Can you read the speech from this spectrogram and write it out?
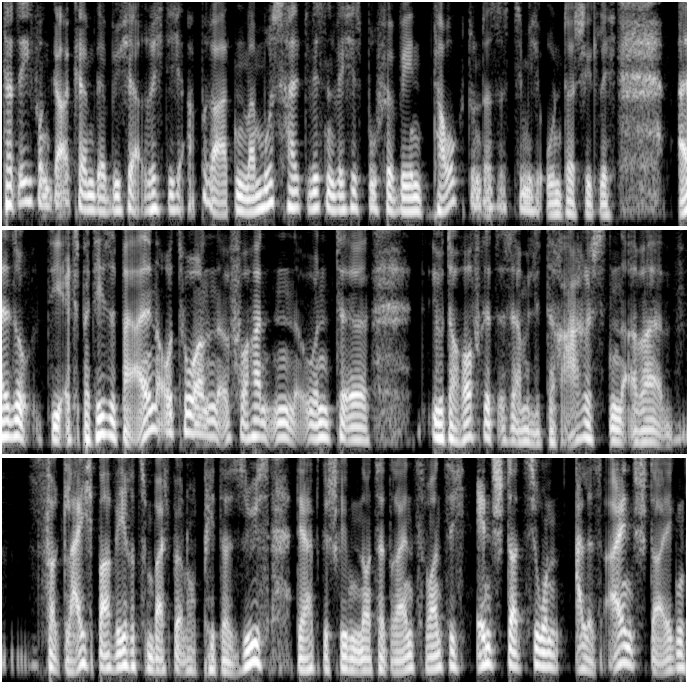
tatsächlich von gar keinem der Bücher richtig abraten. Man muss halt wissen, welches Buch für wen taugt und das ist ziemlich unterschiedlich. Also die Expertise ist bei allen Autoren äh, vorhanden und äh, Jutta Hoffritz ist ja am literarischsten, aber vergleichbar wäre zum Beispiel auch noch Peter Süß, der hat geschrieben 1923 Endstation, alles einsteigen.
